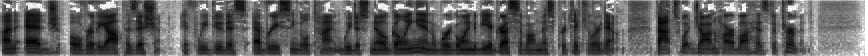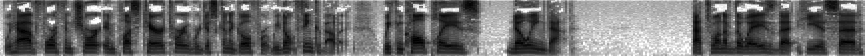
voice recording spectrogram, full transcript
an edge over the opposition if we do this every single time. We just know going in, we're going to be aggressive on this particular down. That's what John Harbaugh has determined. We have fourth and short in plus territory, we're just going to go for it. We don't think about it. We can call plays knowing that. That's one of the ways that he has said,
